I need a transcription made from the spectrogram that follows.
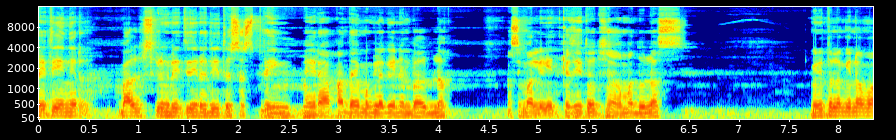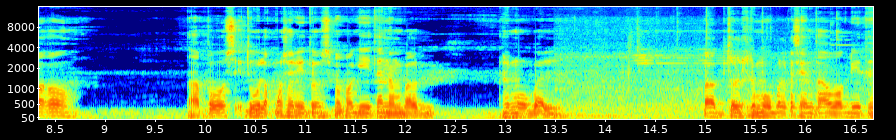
retainer, valve spring retainer dito sa spring, mahirapan tayo maglagay ng valve lock. Kasi maliit kasi ito, sa madulas. Ganito lang ginawa ko. Tapos, itulak mo siya dito sa papagitan ng valve removal. Valve tool removal kasi ang tawag dito.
